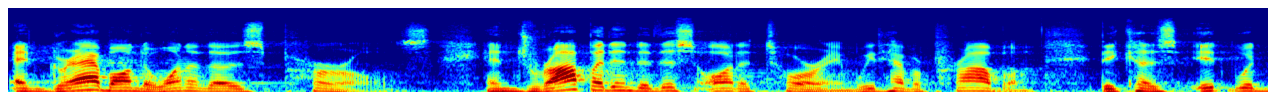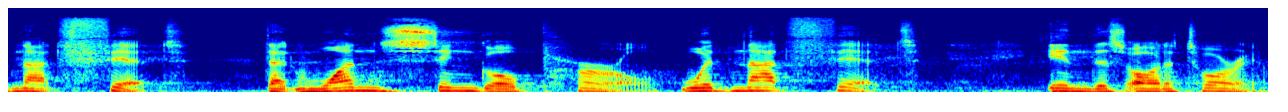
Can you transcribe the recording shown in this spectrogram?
and grab onto one of those pearls and drop it into this auditorium, we'd have a problem because it would not fit. That one single pearl would not fit in this auditorium.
